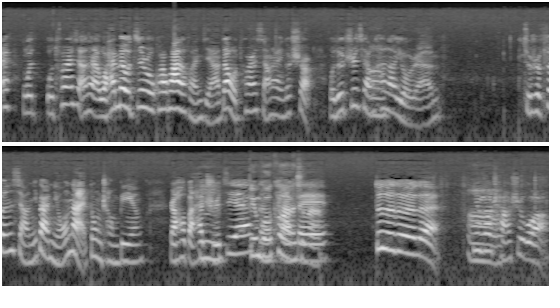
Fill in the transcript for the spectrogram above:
哎，我我突然想起来，我还没有进入夸夸的环节啊，但我突然想起来一个事儿，我就之前看到有人就是分享，你把牛奶冻成冰，然后把它直接冰博咖啡，对对对对对，你有没有尝试过？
